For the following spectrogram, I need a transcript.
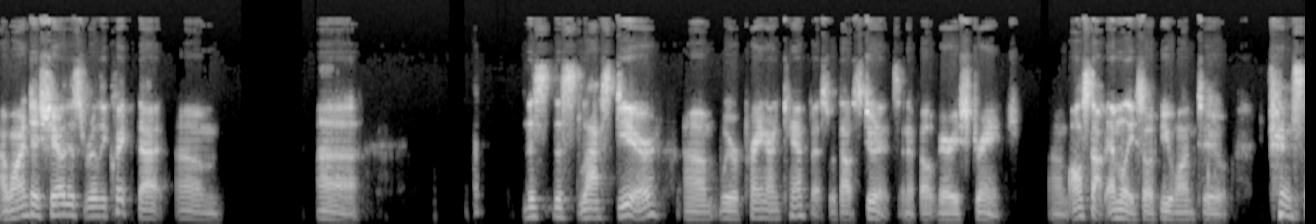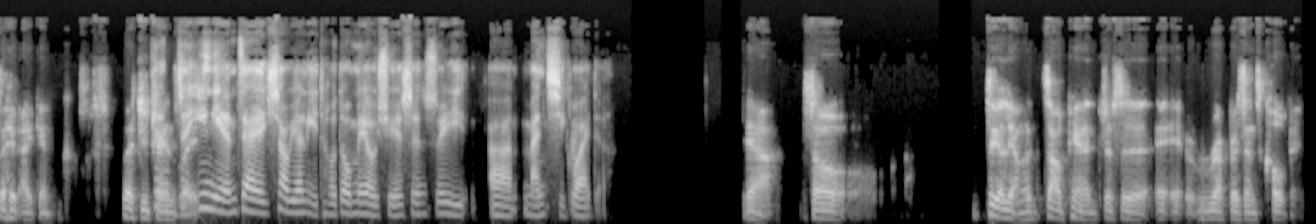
I wanted to share this really quick that um, uh, this this last year um, we were praying on campus without students, and it felt very strange. Um, I'll stop, Emily. So if you want to translate, I can let you 这这 translate. 一年在校园里头都没有学生，所以呃蛮奇怪的。 Yeah. So 这个两个照片就是 it, it represents COVID.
